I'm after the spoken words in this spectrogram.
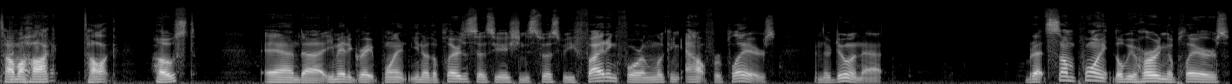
Tomahawk Talk host, and uh, he made a great point. You know, the Players Association is supposed to be fighting for and looking out for players, and they're doing that. But at some point, they'll be hurting the players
